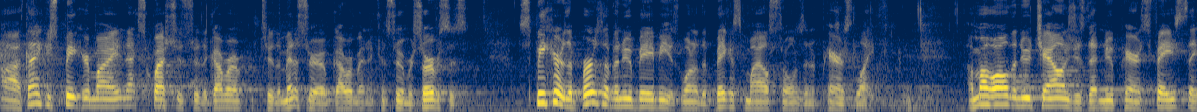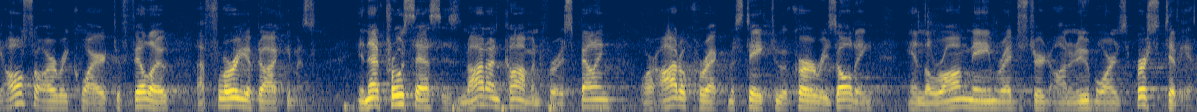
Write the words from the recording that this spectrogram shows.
Uh, thank you, Speaker. My next question is to the, to the Minister of Government and Consumer Services. Speaker, the birth of a new baby is one of the biggest milestones in a parent's life. Among all the new challenges that new parents face, they also are required to fill out a flurry of documents. In that process, it is not uncommon for a spelling or autocorrect mistake to occur, resulting in the wrong name registered on a newborn's birth certificate.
